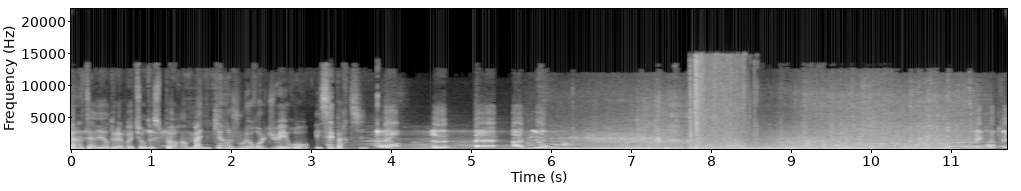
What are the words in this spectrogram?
À l'intérieur de la voiture de sport, un mannequin joue le rôle du héros et c'est parti. 3, 2, 1, action Découpé,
